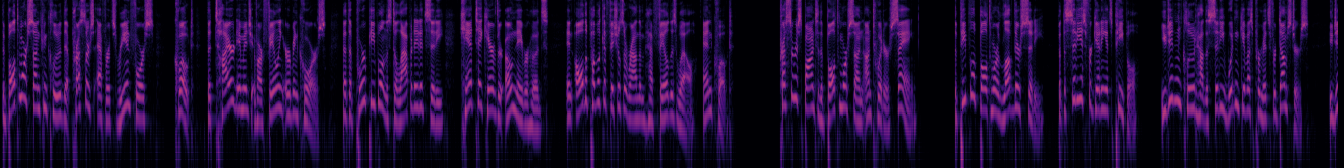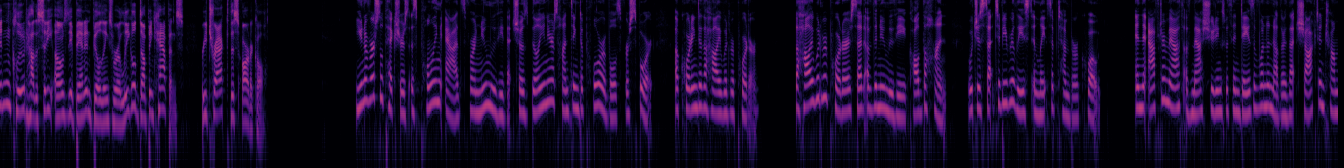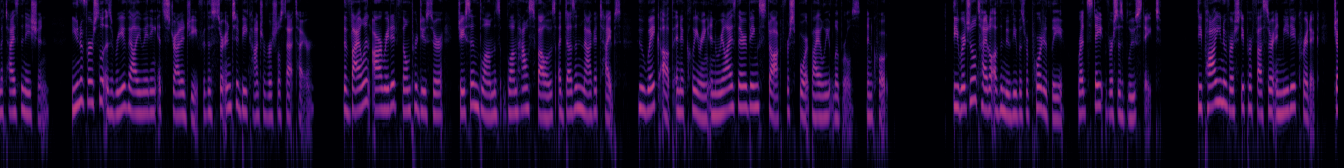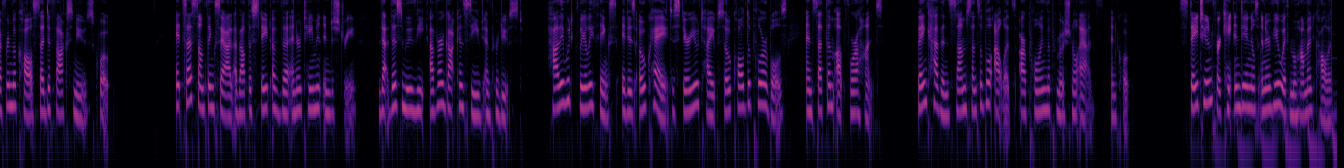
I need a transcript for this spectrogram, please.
The Baltimore Sun concluded that Presler's efforts reinforce, quote, the tired image of our failing urban cores, that the poor people in this dilapidated city can't take care of their own neighborhoods, and all the public officials around them have failed as well, end quote. Presler responded to the Baltimore Sun on Twitter saying, The people of Baltimore love their city, but the city is forgetting its people. You didn't include how the city wouldn't give us permits for dumpsters. You didn't include how the city owns the abandoned buildings where illegal dumping happens. Retract this article. Universal Pictures is pulling ads for a new movie that shows billionaires hunting deplorables for sport, according to The Hollywood Reporter. The Hollywood Reporter said of the new movie called The Hunt, which is set to be released in late September, quote, In the aftermath of mass shootings within days of one another that shocked and traumatized the nation, Universal is reevaluating its strategy for the certain to be controversial satire. The violent R rated film producer Jason Blum's Blumhouse follows a dozen MAGA types who wake up in a clearing and realize they're being stalked for sport by elite liberals. The original title of the movie was reportedly Red State versus Blue State. DePauw University professor and media critic Jeffrey McCall said to Fox News, quote, it says something sad about the state of the entertainment industry that this movie ever got conceived and produced. Hollywood clearly thinks it is okay to stereotype so called deplorables and set them up for a hunt. Thank heaven some sensible outlets are pulling the promotional ads. End quote. Stay tuned for Kate and Daniel's interview with Mohammed Khalid.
